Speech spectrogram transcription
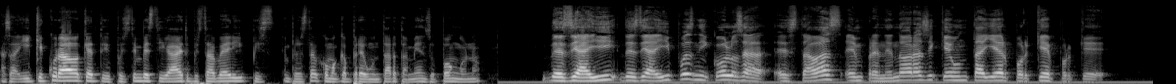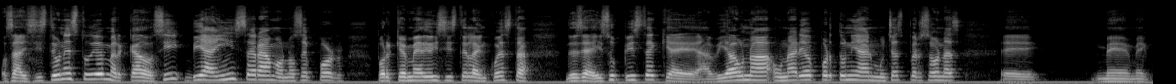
o sea, y qué curado que te pusiste a investigar y te pusiste a ver y pues, empezaste como que a preguntar también, supongo, ¿no? Desde ahí, desde ahí, pues, Nicole, o sea, estabas emprendiendo ahora sí que un taller. ¿Por qué? Porque o sea, hiciste un estudio de mercado, sí, vía Instagram o no sé por, por qué medio hiciste la encuesta. Desde ahí supiste que había una, un área de oportunidad en muchas personas. Eh, me, me,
